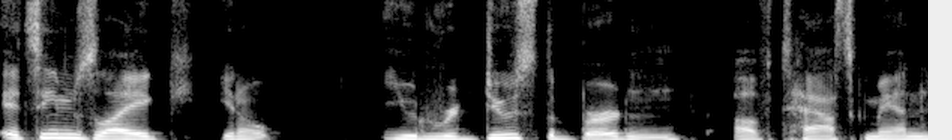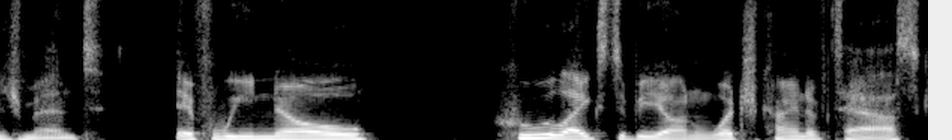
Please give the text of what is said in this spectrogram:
it seems like you know you'd reduce the burden of task management if we know who likes to be on which kind of task.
